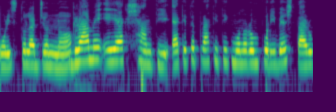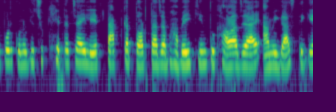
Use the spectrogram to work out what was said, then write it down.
মরিচ তোলার জন্য। গ্রামে এই এক শান্তি একেতে প্রাকৃতিক মনোরম পরিবেশ, তার উপর কোনো কিছু খেতে চাইলে টাটকা তরতাজা ভাবেই কিন্তু খাওয়া যায়। আমি গাছ থেকে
